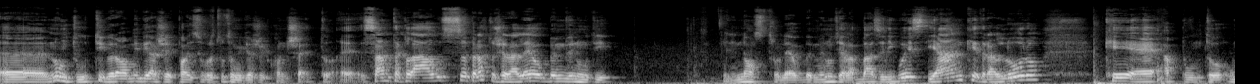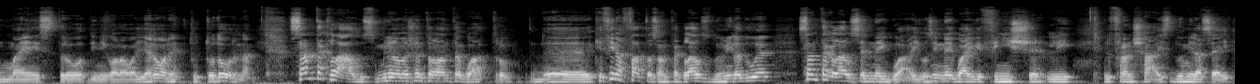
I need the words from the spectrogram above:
Eh, non tutti, però mi piace, poi soprattutto mi piace il concetto. Eh, Santa Claus, peraltro c'era Leo Benvenuti il nostro Leo Benvenuti alla base di questi, anche tra loro che è appunto un maestro di Nicola Guaglianone, tutto torna. Santa Claus 1994, eh, che fine ha fatto Santa Claus 2002? Santa Claus è nei guai, così nei guai che finisce lì il franchise 2006.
